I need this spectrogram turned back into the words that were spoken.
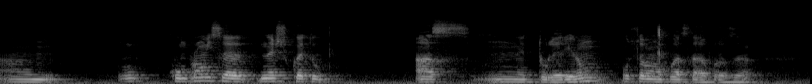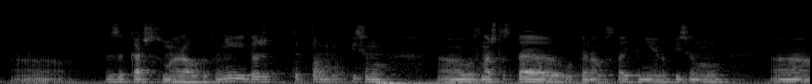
А, компромис е нещо, което аз не толерирам, особено когато става въпрос за, за качество на работата ни. И даже там е написано А, в нашата стая, от една от стаите ни е написано а,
